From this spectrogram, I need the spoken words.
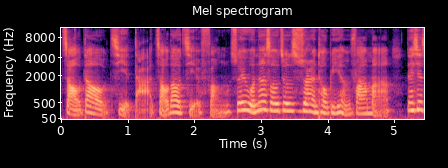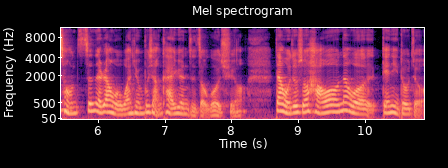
找到解答，找到解方，所以我那时候就是虽然头皮很发麻，那些虫真的让我完全不想开院子走过去哦。但我就说好哦，那我给你多久？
